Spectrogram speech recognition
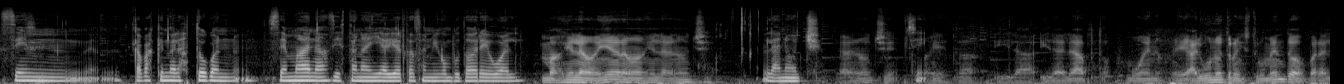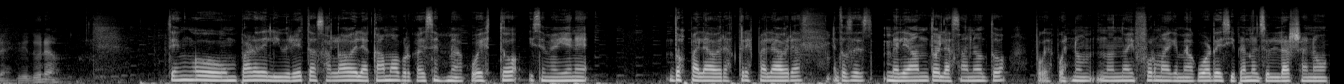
sin, capaz que no las toco en semanas y están ahí abiertas en mi computadora igual Más bien la mañana, más bien la noche. la noche. La noche, Sí. ahí está. Y la, y la laptop. Bueno, eh, ¿algún otro instrumento para la escritura? Tengo un par de libretas al lado de la cama porque a veces me acuesto y se me viene dos palabras, tres palabras, entonces me levanto, las anoto, porque después no, no, no hay forma de que me acuerde y si prendo el celular ya no,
